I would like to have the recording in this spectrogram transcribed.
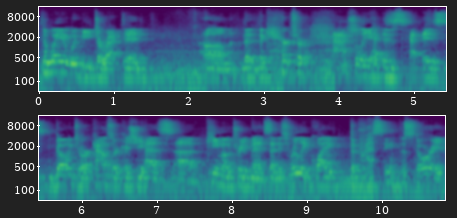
the way it would be directed. Um, the, the character actually is is going to her counselor because she has uh, chemo treatments and it's really quite depressing the story.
